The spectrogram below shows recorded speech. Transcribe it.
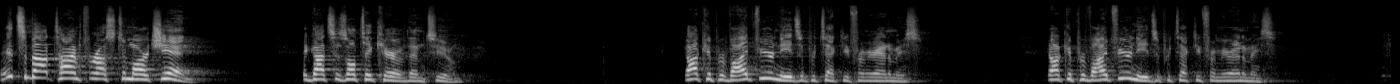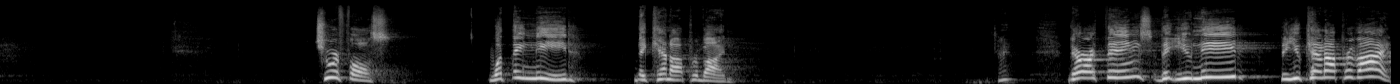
It's about time for us to march in. And God says, I'll take care of them too. God can provide for your needs and protect you from your enemies. God can provide for your needs and protect you from your enemies. True or false? What they need, they cannot provide. Okay? There are things that you need that you cannot provide.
